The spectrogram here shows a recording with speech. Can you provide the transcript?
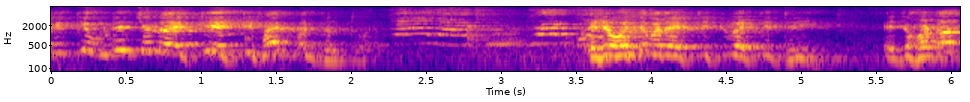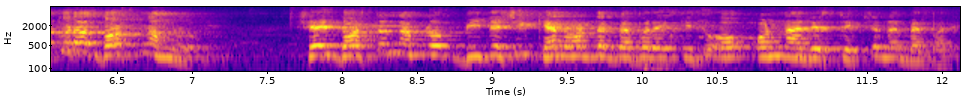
পিকে উঠেছিল এইটটি এইটটি ফাইভ পর্যন্ত, এটা হইতে পারে এইটটি টু, এইটটি থ্রি। এই যে হঠাৎ করে দশ নামলো সেই দশটা নামলো বিদেশি খেলোয়াড়দের ব্যাপারে, কিছু অন্যায় রেস্ট্রিকশনের ব্যাপারে।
